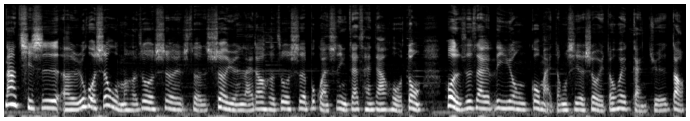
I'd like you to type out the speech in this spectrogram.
那其实，呃，如果是我们合作社的社员来到合作社，不管是你在参加活动，或者是在利用购买东西的时候，也都会感觉到，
